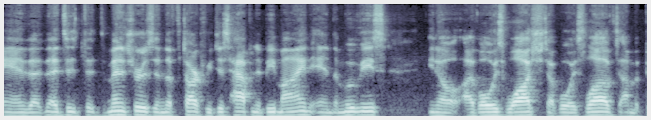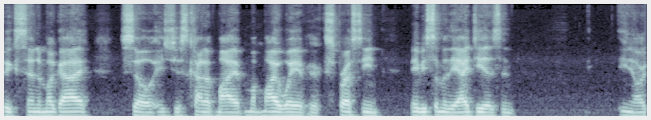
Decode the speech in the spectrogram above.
and that, that the miniatures and the photography just happened to be mine. And the movies, you know, I've always watched, I've always loved. I'm a big cinema guy, so it's just kind of my my way of expressing maybe some of the ideas and you know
